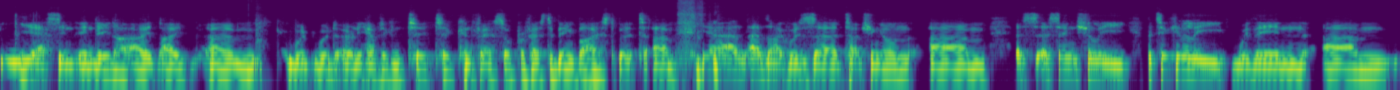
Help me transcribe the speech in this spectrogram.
Yes, in, indeed. I, I um, would would only have to, to, to confess or profess to being biased, but um, yeah, as, as, I was uh, touching on, um, essentially, particularly within um,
